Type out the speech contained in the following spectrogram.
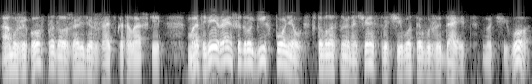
а мужиков продолжали держать в каталажке. Матвей раньше других понял, что волосное начальство чего-то выжидает. Но чего?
